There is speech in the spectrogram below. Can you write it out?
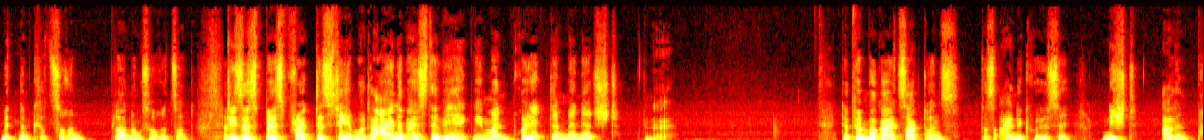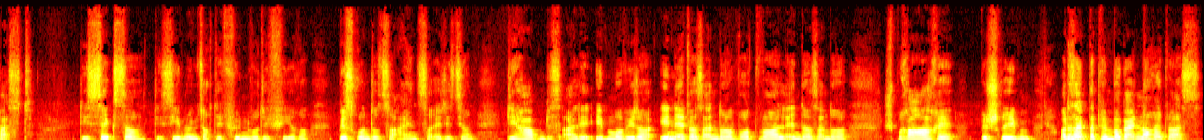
mit einem kürzeren Planungshorizont. Dieses Best Practice Thema, der eine beste Weg, wie man Projekte managt? Nö. Der Pimper Guide sagt uns, dass eine Größe nicht allen passt die Sechser, die Siebener und auch die Fünfer, die Vierer bis runter zur Einser Edition, die haben das alle immer wieder in etwas anderer Wortwahl, in etwas anderer Sprache beschrieben. Und da sagt der Pimpergein noch etwas.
